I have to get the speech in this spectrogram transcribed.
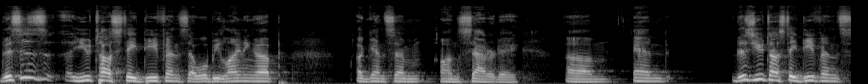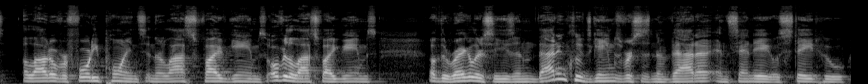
this is a Utah State defense that will be lining up against them on Saturday. Um, and this Utah State defense allowed over 40 points in their last five games, over the last five games of the regular season. That includes games versus Nevada and San Diego State, who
